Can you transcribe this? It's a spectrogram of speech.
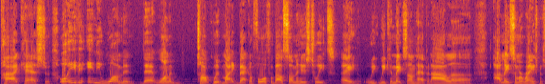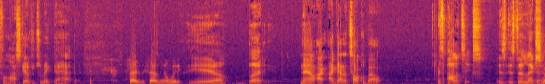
podcaster or even any woman that want to talk with Mike back and forth about some of his tweets, hey, we, we can make something happen. I'll uh, I'll make some arrangements for my schedule to make that happen. certainly, certainly. I'm with it. Yeah, buddy. Now I, I gotta talk about it's politics. It's, it's the election,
